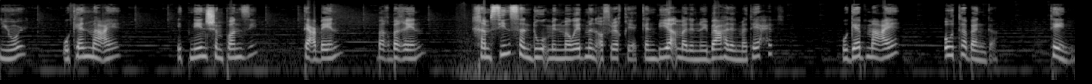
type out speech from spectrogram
نيويورك وكان معاه اتنين شمبانزي تعبان بغبغان خمسين صندوق من مواد من أفريقيا كان بيأمل إنه يبيعها للمتاحف؟ وجاب معاه أوتا بانجا. تاني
